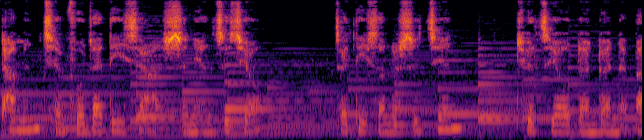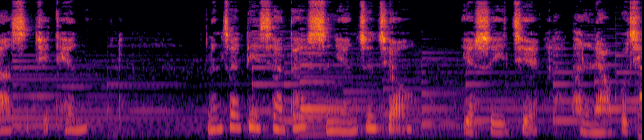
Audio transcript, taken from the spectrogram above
他们潜伏在地下十年之久，在地上的时间。却只有短短的八十几天，能在地下待十年之久，也是一件很了不起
